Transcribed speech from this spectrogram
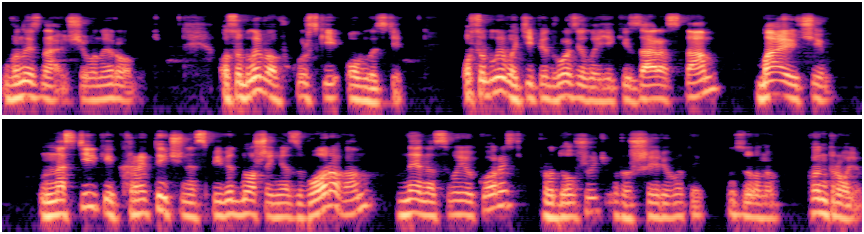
Вони знають, що вони роблять. Особливо в Курській області, особливо ті підрозділи, які зараз там, маючи настільки критичне співвідношення з ворогом, не на свою користь, продовжують розширювати зону контролю.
